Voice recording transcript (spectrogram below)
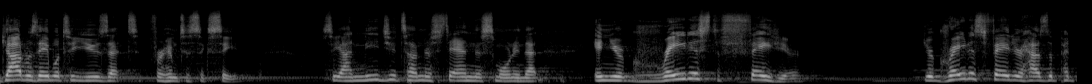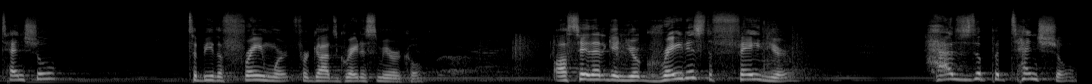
God was able to use that for him to succeed. See, I need you to understand this morning that in your greatest failure, your greatest failure has the potential to be the framework for God's greatest miracle. I'll say that again. Your greatest failure has the potential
